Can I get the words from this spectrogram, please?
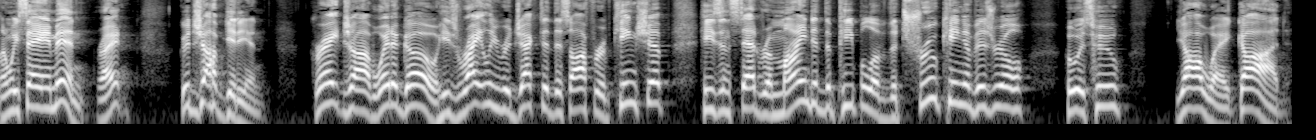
And we say amen, right? Good job, Gideon. Great job. Way to go. He's rightly rejected this offer of kingship. He's instead reminded the people of the true king of Israel, who is who? Yahweh, God.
